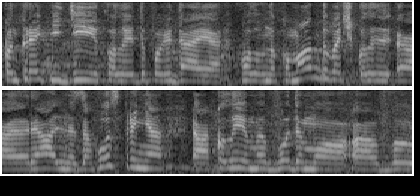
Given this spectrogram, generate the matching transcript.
конкретні дії, коли доповідає головнокомандувач, коли а, реальне загострення, а, коли ми вводимо а, в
